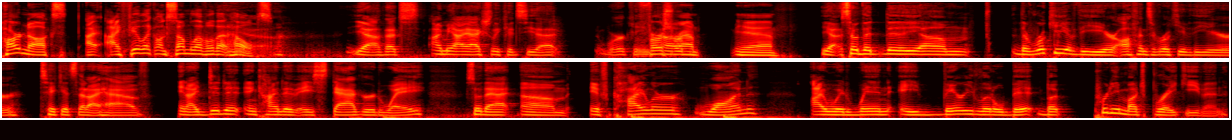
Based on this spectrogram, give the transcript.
Hard knocks. I, I feel like on some level that helps. Yeah, Yeah, that's. I mean, I actually could see that working. First Um, round. Yeah. Yeah. So the the um the rookie of the year, offensive rookie of the year tickets that I have, and I did it in kind of a staggered way, so that um if Kyler won, I would win a very little bit, but pretty much break even.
